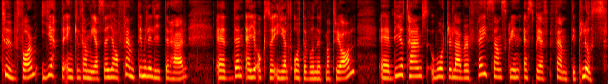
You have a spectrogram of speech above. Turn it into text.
tubform. Jätteenkelt att ha med sig. Jag har 50 milliliter här. Eh, Den är ju också i helt återvunnet material. Eh, Bioterms Water Lover Face Sunscreen SPF 50+.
